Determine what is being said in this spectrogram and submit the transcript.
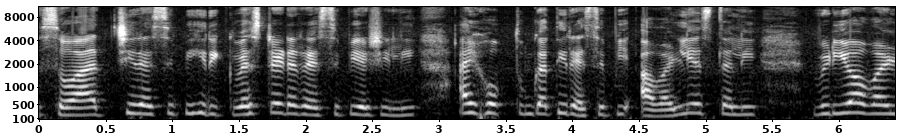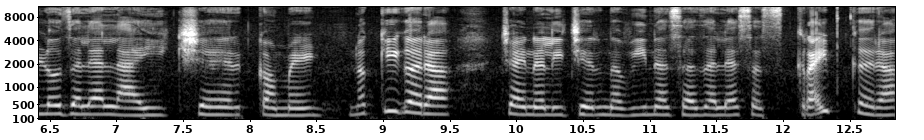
सो आजची रेसिपी ही रिक्वेस्टेड रेसिपी आशिल्ली आय होप तुमकां ती रेसिपी आवडली आसतली व्हिडिओ आवडलो जाल्यार लायक शेअर कमेंट नक्की करा. चॅनलीचेर नवीन आसा जाल्यार सबस्क्राईब करा.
